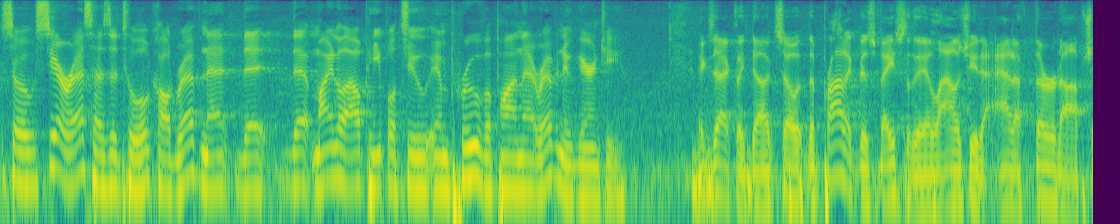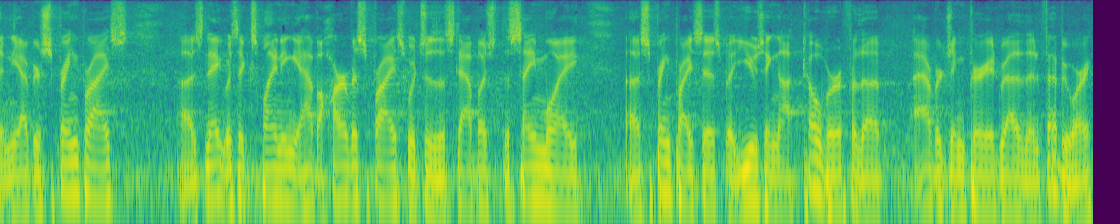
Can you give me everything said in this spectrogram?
so CRS has a tool called RevNet that that might allow people to improve upon that revenue guarantee. Exactly, Doug. So the product is basically allows you to add a third option. You have your spring price. Uh, as Nate was explaining, you have a harvest price, which is established the same way uh, spring price is, but using October for the averaging period rather than February.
